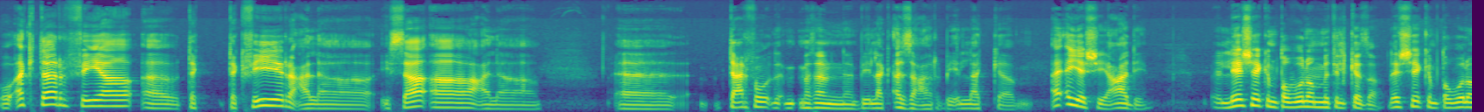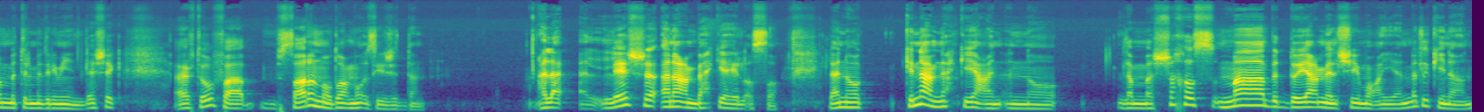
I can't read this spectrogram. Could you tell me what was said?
وأكثر فيها آه، تك- تكفير على إساءة على آه، بتعرفوا مثلا بيقول لك أزعر بيقول لك آه، أي شيء عادي. ليش هيك مطولهم مثل كذا؟ ليش هيك مطولهم مثل مدري مين؟ ليش هيك؟ عرفتوا؟ فصار الموضوع مؤذي جدا. هلأ ليش أنا عم بحكي هي القصة؟ لأنه كنا عم نحكي عن إنه لما الشخص ما بده يعمل شيء معين مثل كينان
